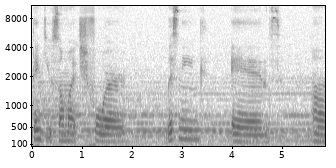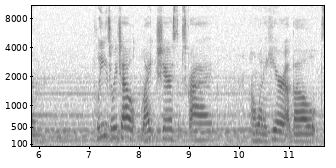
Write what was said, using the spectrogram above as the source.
thank you so much for listening and um please reach out, like, share, subscribe. I want to hear about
